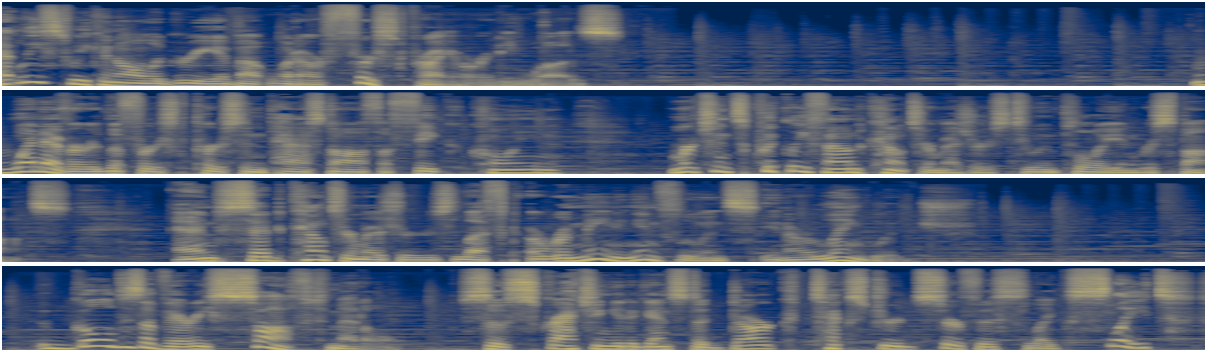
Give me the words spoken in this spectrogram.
At least we can all agree about what our first priority was. Whenever the first person passed off a fake coin, merchants quickly found countermeasures to employ in response, and said countermeasures left a remaining influence in our language. Gold is a very soft metal, so scratching it against a dark, textured surface like slate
